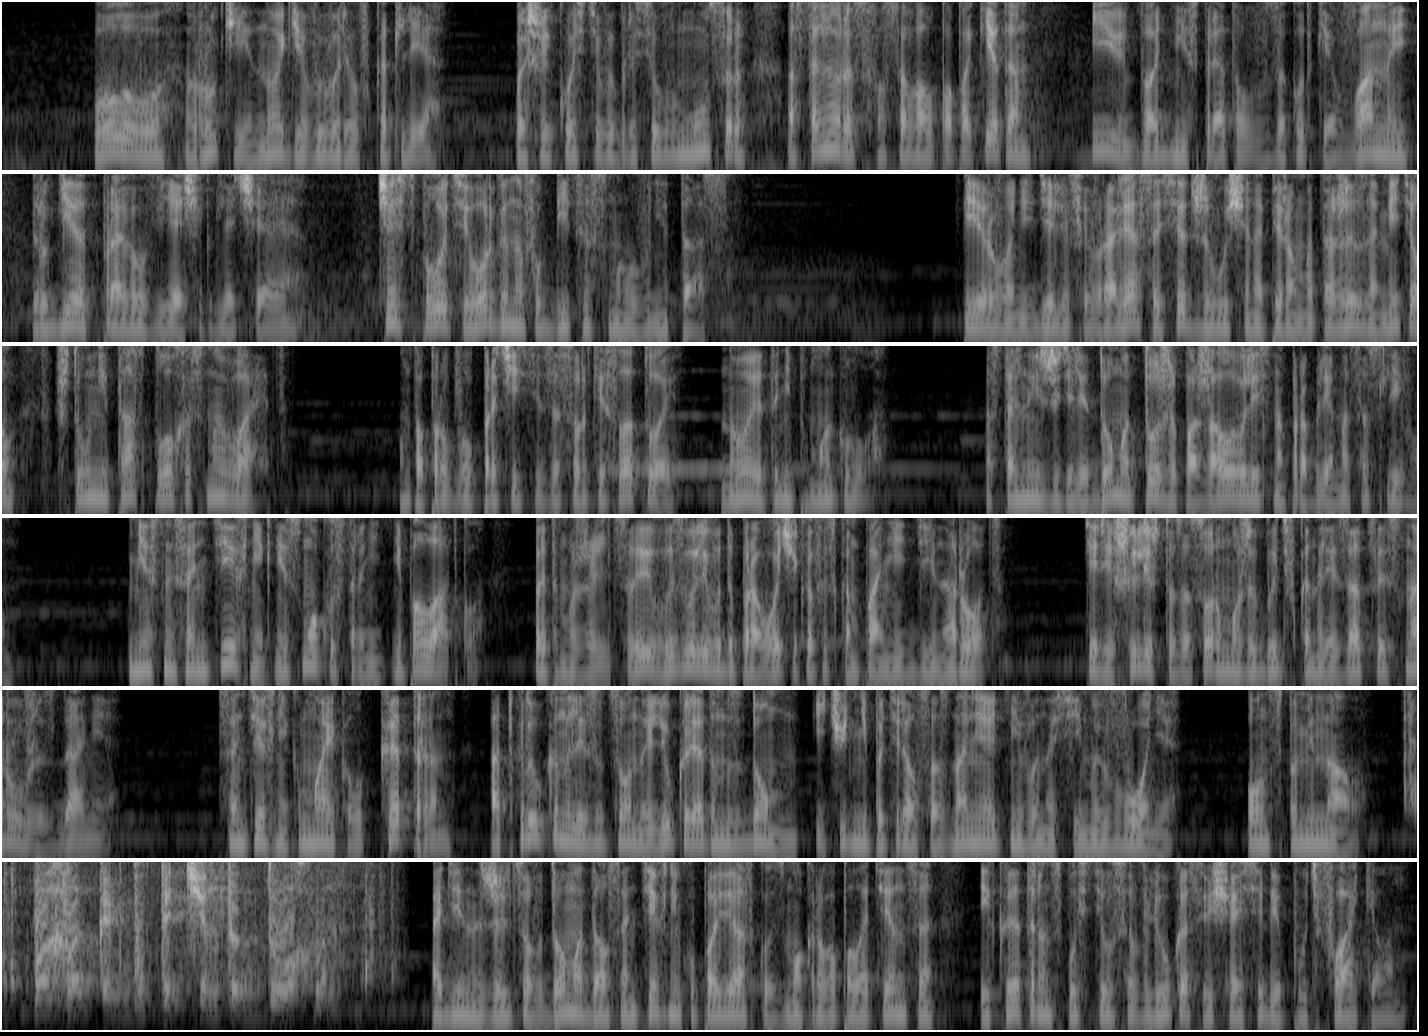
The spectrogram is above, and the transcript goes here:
Голову, руки и ноги выварил в котле. Большие кости выбросил в мусор, остальное расфасовал по пакетам и одни спрятал в закутке в ванной, другие отправил в ящик для чая. Часть плоти органов убийца смыл в унитаз. Первую неделю февраля сосед, живущий на первом этаже, заметил, что унитаз плохо смывает. Он попробовал прочистить засор кислотой, но это не помогло. Остальные жители дома тоже пожаловались на проблемы со сливом. Местный сантехник не смог устранить неполадку, поэтому жильцы вызвали водопроводчиков из компании Дина Рот. Те решили, что засор может быть в канализации снаружи здания. Сантехник Майкл Кэтрон открыл канализационный люк рядом с домом и чуть не потерял сознание от невыносимой вони – он вспоминал. Пахло, как будто чем-то дохлым. Один из жильцов дома дал сантехнику повязку из мокрого полотенца, и Кэтрин спустился в люк, освещая себе путь факелом.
